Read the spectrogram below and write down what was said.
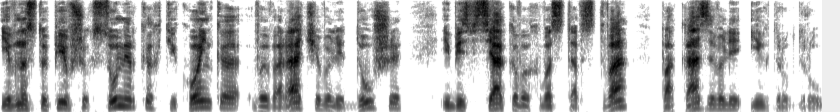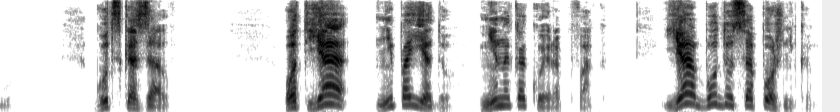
и в наступивших сумерках тихонько выворачивали души и без всякого хвостовства показывали их друг другу. Гуд сказал, вот я не поеду ни на какой рабфак. Я буду сапожником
